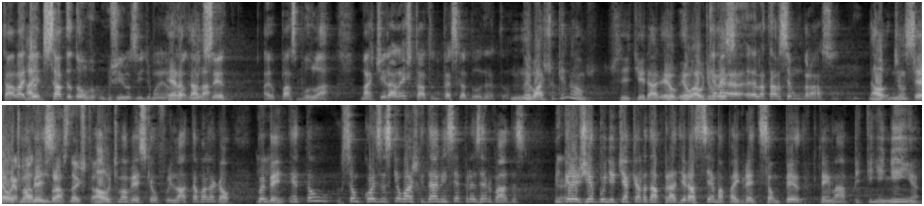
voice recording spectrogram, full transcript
Tá lá, dia de sábado eu dou um, girozinho de manhã, Ela tá lá. cedo. Aí eu passo por lá. Mas tiraram a estátua do pescador, né, Tom? Eu acho que não. Se tiraram, eu, eu a última Porque vez. ela, ela tava sem um braço. Não, não sei, a última vez. um braço da estátua. a última vez que eu fui lá estava legal. Pois bem, então são coisas que eu acho que devem ser preservadas. Uma Igrejinha bonitinha, aquela da Praia de Iracema, para a igreja de São Pedro, que tem lá, pequenininha.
